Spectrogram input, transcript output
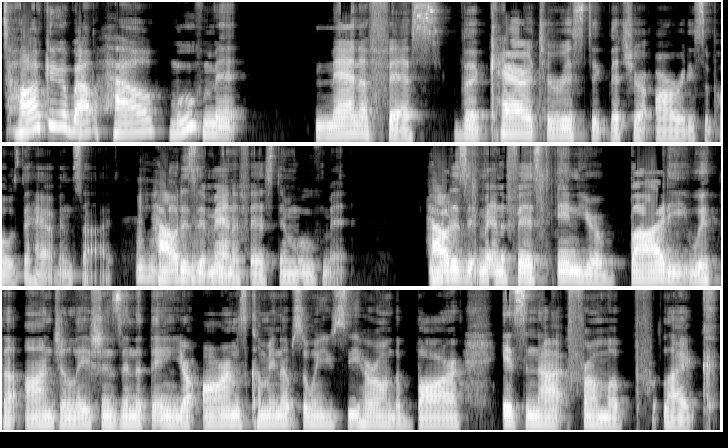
talking about how movement manifests the characteristic that you're already supposed to have inside. Mhm, How does mhm, it mhm. manifest in movement? How Mhm. does it manifest in your body with the undulations and the thing your arms coming up, so when you see her on the bar, it's not from a like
